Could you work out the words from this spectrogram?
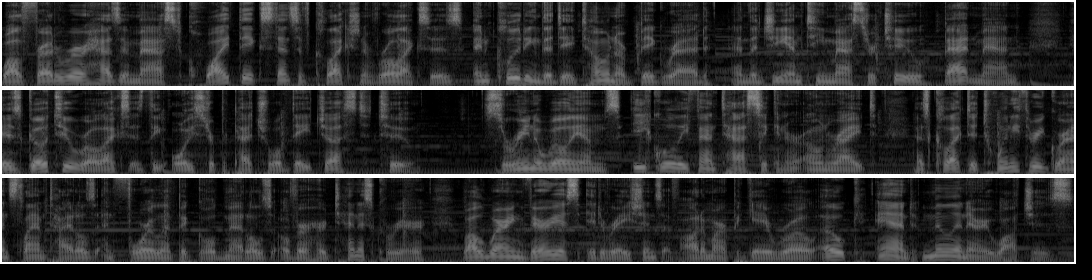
While Federer has amassed quite the extensive collection of Rolexes, including the Daytona Big Red and the GMT Master 2 Batman, his go-to Rolex is the Oyster Perpetual Datejust 2. Serena Williams, equally fantastic in her own right, has collected 23 Grand Slam titles and 4 Olympic gold medals over her tennis career while wearing various iterations of Audemars Piguet Royal Oak and Millenary watches.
